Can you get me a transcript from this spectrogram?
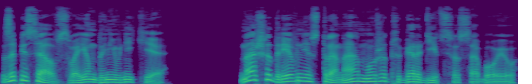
записал в своем дневнике. «Наша древняя страна может гордиться собою.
